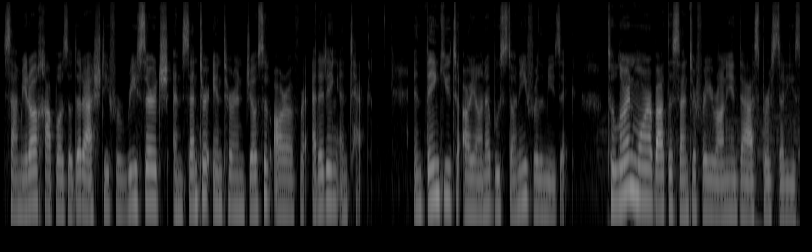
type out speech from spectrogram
Samira Khabazadeh Rashti for research, and Center Intern Joseph Ara for editing and tech. And thank you to Ariana Bustani for the music. To learn more about the Center for Iranian Diaspora Studies,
